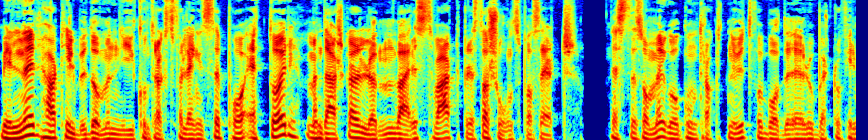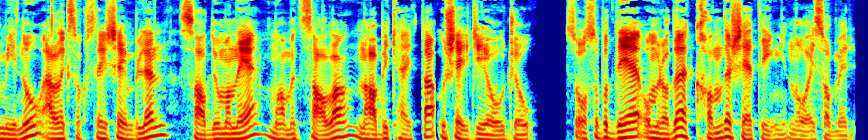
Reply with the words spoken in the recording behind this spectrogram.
Milner har tilbud om en ny kontraktsforlengelse på ett år, men der skal lønnen være svært prestasjonsbasert. Neste sommer går kontrakten ut for både Roberto Firmino, Alex Oxley Chamberlain, Sadio Mané, Mohammed Salah, Nabi Keita og Sheiji Ojo. Så også på det området kan det skje ting nå i sommer.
